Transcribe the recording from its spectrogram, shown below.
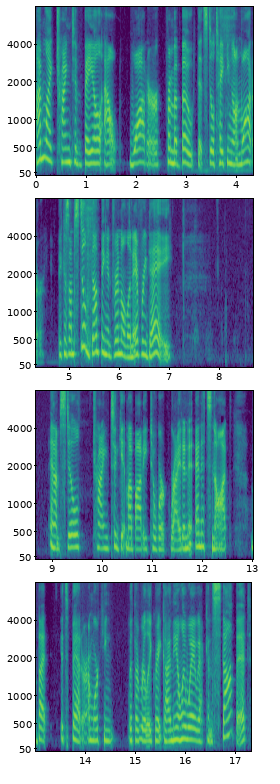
I'm like trying to bail out water from a boat that's still taking on water because I'm still dumping adrenaline every day. And I'm still trying to get my body to work right. And, it, and it's not, but it's better. I'm working with a really great guy. And the only way I can stop it,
